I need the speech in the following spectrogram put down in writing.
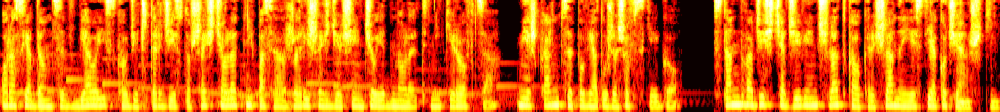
oraz jadący w białej Skodzie 46-letni pasażer i 61-letni kierowca, mieszkańcy powiatu rzeszowskiego. Stan 29 latka określany jest jako ciężki.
